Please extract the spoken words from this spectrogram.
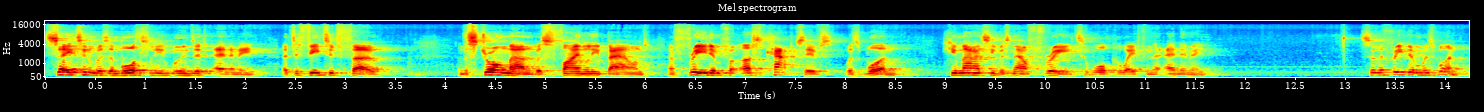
Satan was a mortally wounded enemy, a defeated foe, and the strong man was finally bound, and freedom for us captives was won. Humanity was now free to walk away from the enemy. So the freedom was won.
